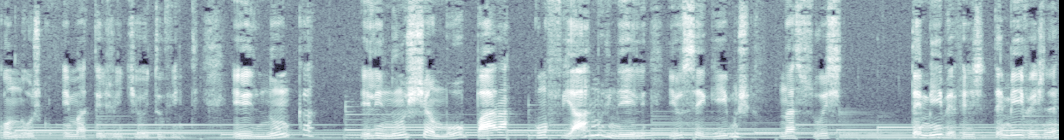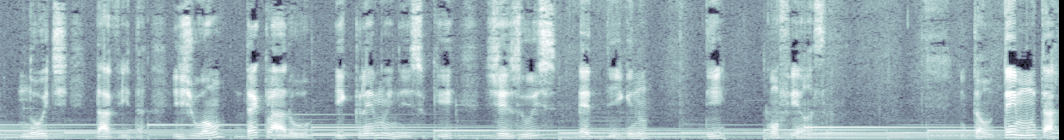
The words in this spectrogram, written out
conosco em Mateus 28, 20. Ele nunca, ele nos chamou para confiarmos nele e o seguirmos nas suas temíveis, temíveis né? noites da vida. E João declarou e cremos nisso que Jesus é digno de confiança. Então, tem muita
